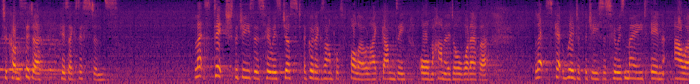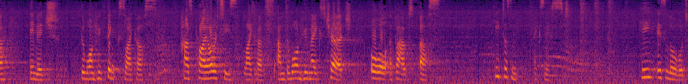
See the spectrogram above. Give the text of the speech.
to consider his existence. Let's ditch the Jesus who is just a good example to follow, like Gandhi or Muhammad or whatever. Let's get rid of the Jesus who is made in our image, the one who thinks like us, has priorities like us, and the one who makes church all about us. He doesn't exist. He is Lord.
